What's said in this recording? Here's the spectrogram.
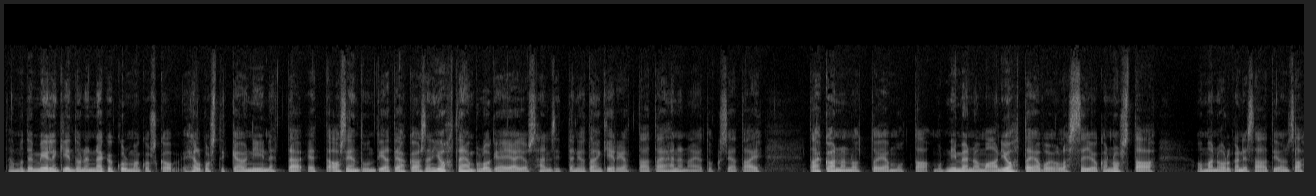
Tämä on muuten mielenkiintoinen näkökulma, koska helposti käy niin, että, että asiantuntijat jakaa sen johtajan blogeja, jos hän sitten jotain kirjoittaa tai hänen ajatuksia tai, tai kannanottoja, mutta, mutta nimenomaan johtaja voi olla se, joka nostaa oman organisaationsa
